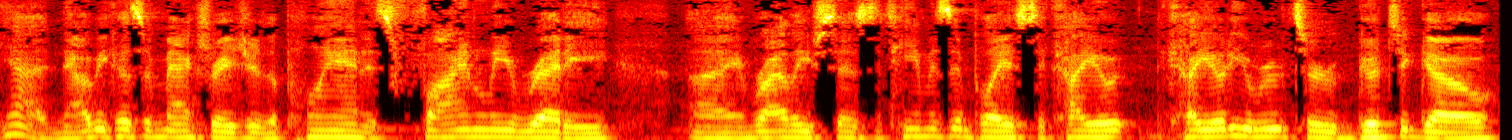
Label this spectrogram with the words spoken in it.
yeah, now because of Max Rager, the plan is finally ready. Uh, and Riley says the team is in place. The coyote, coyote routes are good to go.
